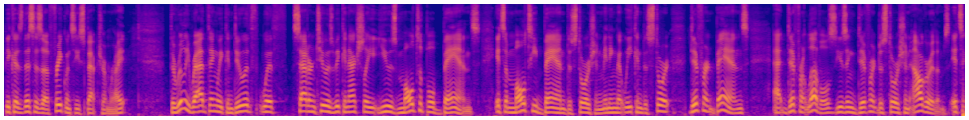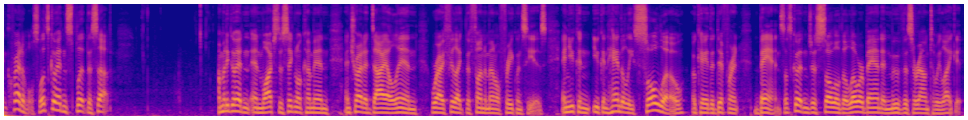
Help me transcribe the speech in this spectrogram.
because this is a frequency spectrum, right? The really rad thing we can do with, with Saturn II is we can actually use multiple bands. It's a multi-band distortion, meaning that we can distort different bands at different levels using different distortion algorithms. It's incredible. So let's go ahead and split this up. I'm going to go ahead and, and, watch the signal come in and try to dial in where I feel like the fundamental frequency is. And you can you can handily solo, okay, the different bands. Let's go ahead and just solo the lower band and move this around until we like it.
